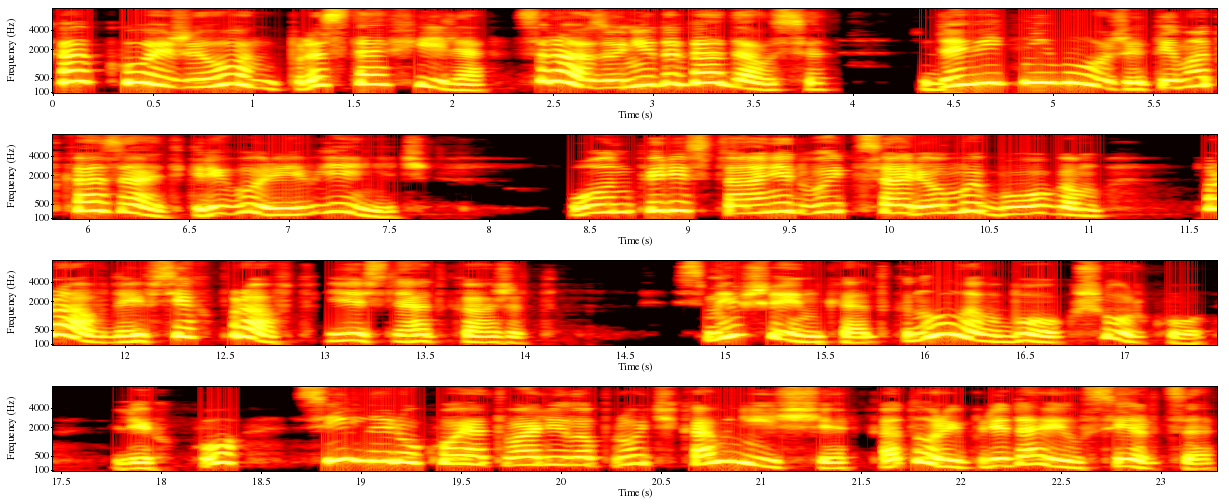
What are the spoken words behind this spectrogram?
какой же он, простофиля, сразу не догадался!» Да ведь не может им отказать, Григорий Евгеньевич. Он перестанет быть царем и богом, правдой всех правд, если откажет. Смешинка ткнула в бок Шурку, легко, сильной рукой отвалила прочь камнище, который придавил сердце,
